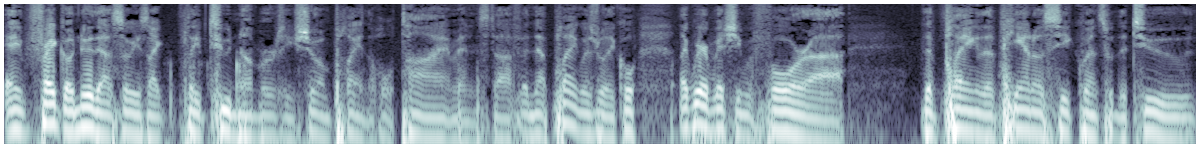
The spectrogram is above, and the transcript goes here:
And Franco knew that, so he's like played two numbers. He showed him playing the whole time and stuff. And that playing was really cool. Like we were mentioning before, uh, the playing the piano sequence with the two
